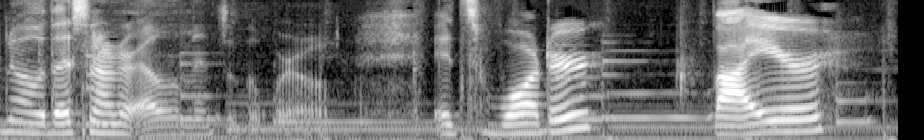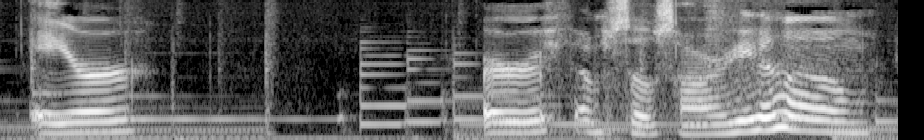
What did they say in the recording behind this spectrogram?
no, that's not our elements of the world. It's water, fire, air, earth. I'm so sorry. Um,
